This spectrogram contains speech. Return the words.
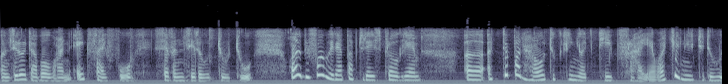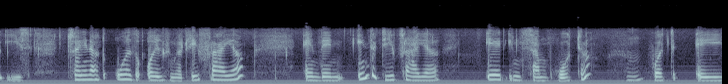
on 011-854-7022. Well, before we wrap up today's program, uh, a tip on how to clean your deep fryer. What you need to do is drain out all the oil from your deep fryer, and then in the deep fryer, add in some water Hmm? with a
